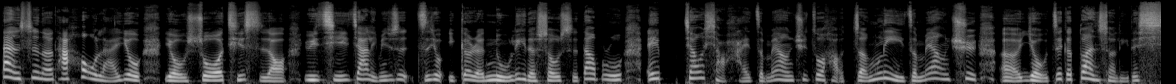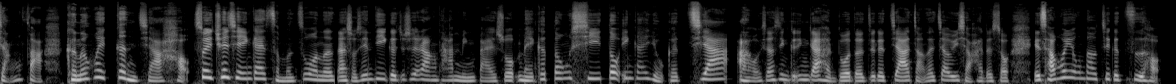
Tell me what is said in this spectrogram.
但是呢，她后来又有说，其实哦，与其家里面就是只有一个人努力的收拾，倒不如哎。教小孩怎么样去做好整理，怎么样去呃有这个断舍离的想法，可能会更加好。所以确切应该怎么做呢？那首先第一个就是让他明白说，每个东西都应该有个家啊。我相信应该很多的这个家长在教育小孩的时候，也常会用到这个字哈。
